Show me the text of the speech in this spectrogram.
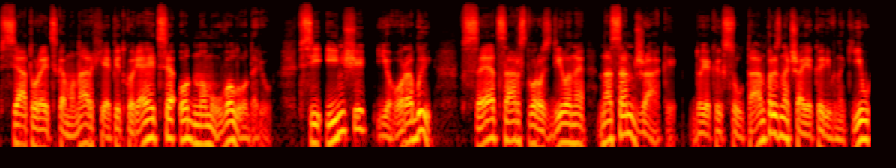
Вся турецька монархія підкоряється одному володарю, всі інші його раби, все царство розділене на санджаки, до яких султан призначає керівників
